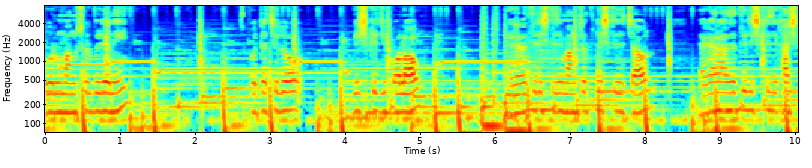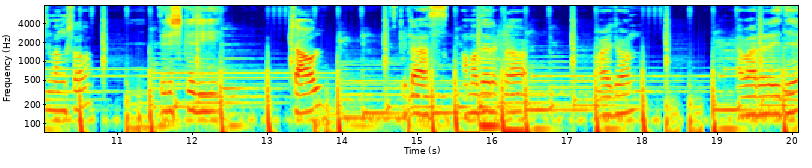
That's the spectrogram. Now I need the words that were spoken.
গরুর মাংসর বিরিয়ানি। ওইটা ছিল বিশ কেজি পোলাও, এখানে তিরিশ কেজি মাংস, তিরিশ কেজি চাউল, এখানে আছে তিরিশ কেজি খাসির মাংস, তিরিশ কেজি চাউল। এটা আমাদের একটা আয়োজন। এবার এই দিয়ে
